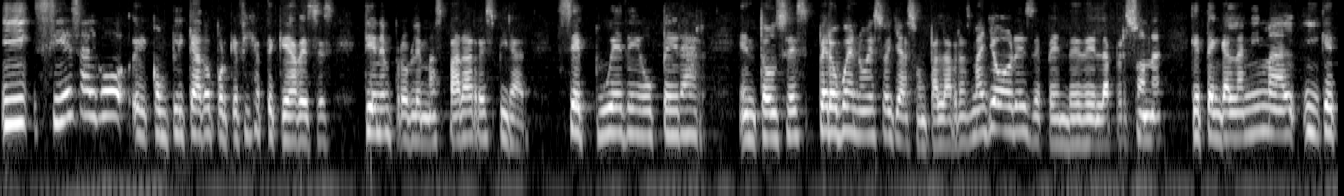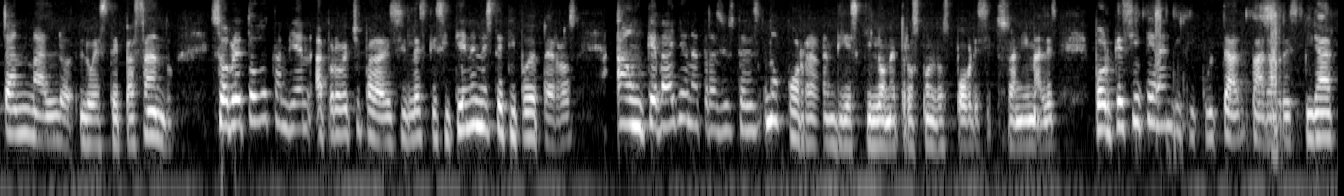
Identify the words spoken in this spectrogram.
Y si es algo eh, complicado, porque fíjate que a veces tienen problemas para respirar, se puede operar. Entonces, pero bueno, eso ya son palabras mayores, depende de la persona que tenga el animal y qué tan mal lo, esté pasando. Sobre todo también aprovecho para decirles que si tienen este tipo de perros, aunque vayan atrás de ustedes, no corran 10 kilómetros con los pobrecitos animales, porque sí tienen dificultad para respirar.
